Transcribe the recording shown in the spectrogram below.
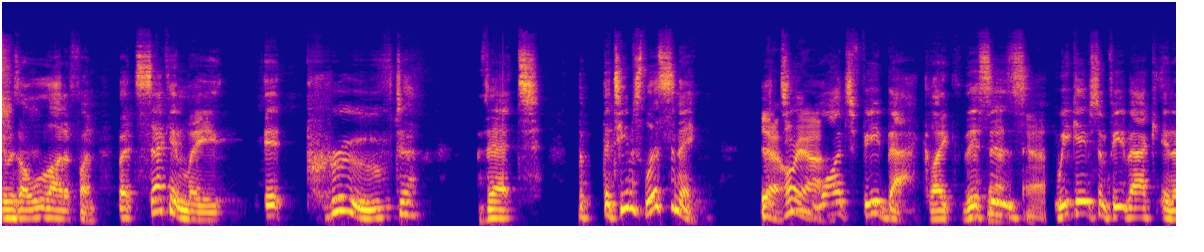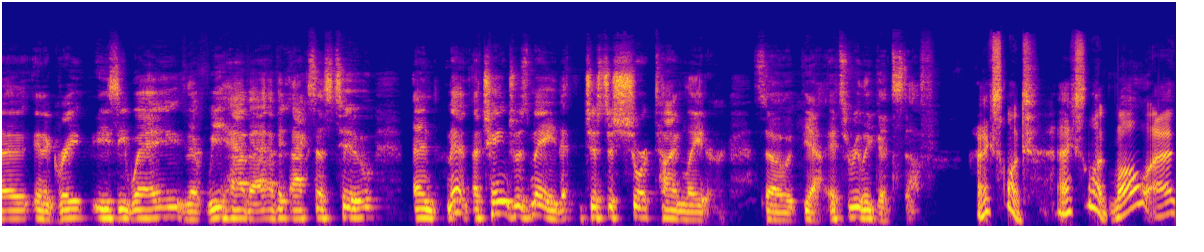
It was a lot of fun. But secondly, it proved that the, the team's listening. Yeah. The oh, team oh, yeah. wants feedback. Like this yeah, is, yeah. we gave some feedback in a in a great, easy way that we have access to. And man, a change was made just a short time later. So yeah, it's really good stuff. Excellent. Excellent. Well, uh,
